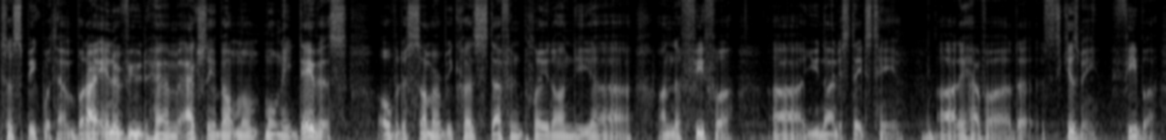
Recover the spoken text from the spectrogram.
to speak with him. But I interviewed him actually about Mo- Mo'ne Davis over the summer because Stephen played on the uh, on the FIFA uh, United States team. Uh, they have uh, the excuse me FIBA.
